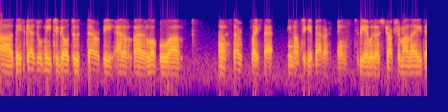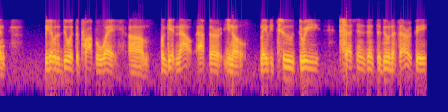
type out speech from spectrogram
uh, they scheduled me to go to therapy at a, at a local uh, uh, therapy place that you know, to get better and to be able to structure my legs and be able to do it the proper way. Um, but getting out after, you know, maybe two, three sessions into doing the therapy,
